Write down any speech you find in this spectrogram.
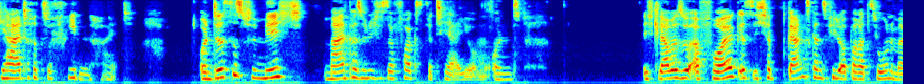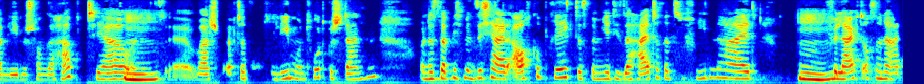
die heitere Zufriedenheit. Und das ist für mich mein persönliches Erfolgskriterium. Und ich glaube, so Erfolg ist, ich habe ganz, ganz viele Operationen in meinem Leben schon gehabt, ja, Mhm. und äh, war schon öfters zwischen Leben und Tod gestanden. Und das hat mich mit Sicherheit auch geprägt, dass bei mir diese heitere Zufriedenheit Mhm. vielleicht auch so eine Art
